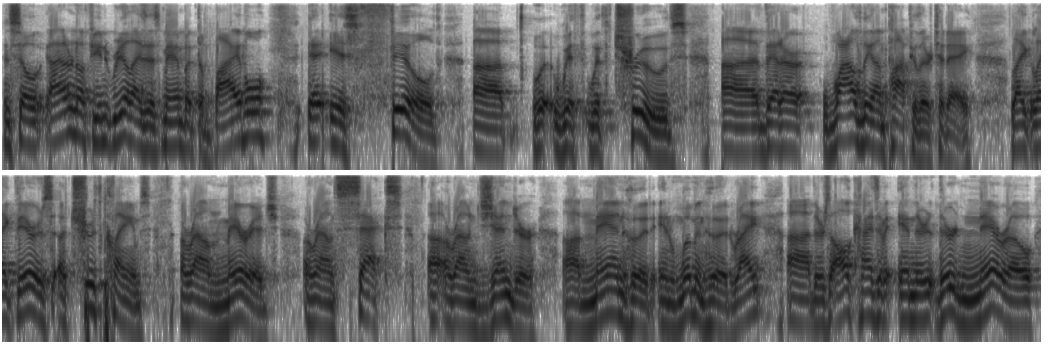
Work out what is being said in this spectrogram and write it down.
And so I don't know if you realize this, man, but the Bible is filled uh, with with truths uh, that are wildly unpopular today. Like like there's a truth claims around marriage, around sex, uh, around gender, uh, manhood and womanhood. Right? Uh, there's all kinds of and they're they're narrow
